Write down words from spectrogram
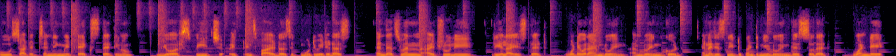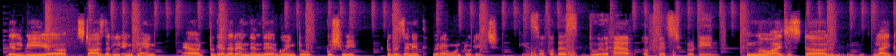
who started sending me texts that you know your speech it inspired us, it motivated us, and that's when I truly realized that whatever I'm doing, I'm doing good. And i just need to continue doing this so that one day there'll be uh, stars that will incline uh, together and then they're going to push me to the zenith where i want to reach. Okay, so for this, do you have a fixed routine? no i just uh, like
